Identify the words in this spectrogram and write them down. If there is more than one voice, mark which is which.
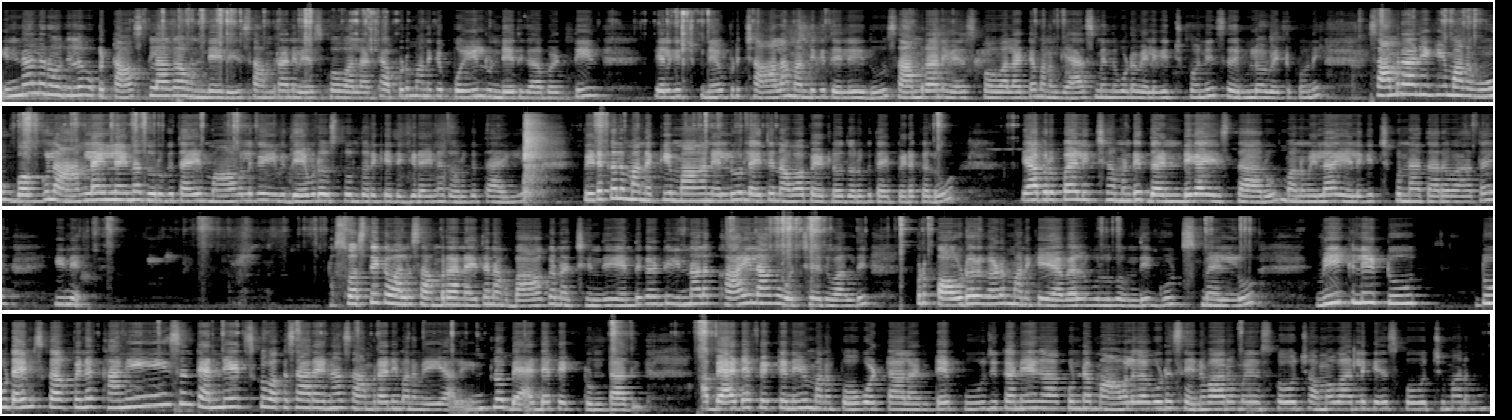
Speaker 1: ఇన్నాళ్ళ రోజుల్లో ఒక టాస్క్ లాగా ఉండేది సాంబ్రాణి వేసుకోవాలంటే. అప్పుడు మనకి పొయ్యిలు ఉండేది కాబట్టి వెలిగించుకునేవి. ఇప్పుడు చాలా మందికి తెలియదు సాంబ్రాణి వేసుకోవాలంటే మనం గ్యాస్ మీద కూడా వెలిగించుకొని సిమ్లో పెట్టుకొని. సాంబ్రాణికి మనము బొగ్గులు ఆన్లైన్లో అయినా దొరుకుతాయి. మామూలుగా ఇవి దేవుడి వస్తువులు దొరికే దగ్గరైనా దొరుకుతాయి. పిడకలు మనకి మా నెల్లూరులో అయితే నవాపేటలో దొరుకుతాయి పిడకలు. యాభై రూపాయలు ఇచ్చామంటే దండిగా ఇస్తారు. మనం ఇలా వెలిగించుకున్న తర్వాత ఇది స్వస్తిక వాళ్ళ సాంబ్రాన్ని అయితే నాకు బాగా నచ్చింది. ఎందుకంటే ఇన్నాళ్ళ కాయలాగా వచ్చేది వాళ్ళది. ఇప్పుడు పౌడర్ కూడా మనకి అవైలబుల్గా ఉంది. Good smell. Weekly two two times కాకపోయినా కనీసం టెన్ డేట్స్కి ఒకసారైనా సాంబ్రాణి మనం వేయాలి. ఇంట్లో బ్యాడ్ ఎఫెక్ట్ ఉంటుంది. ఆ బ్యాడ్ ఎఫెక్ట్ అనేది మనం పోగొట్టాలంటే పూజకనే కాకుండా మామూలుగా కూడా శనివారం వేసుకోవచ్చు అమ్మవార్లకి వేసుకోవచ్చు మనము.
